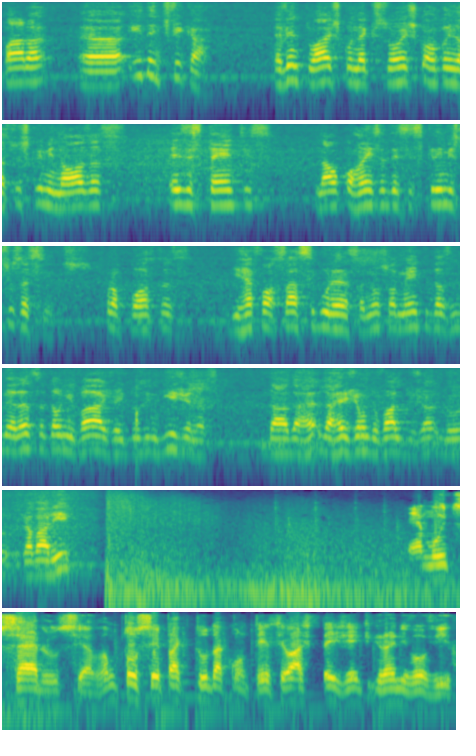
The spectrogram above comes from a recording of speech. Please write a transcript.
para uh, identificar eventuais conexões com organizações criminosas existentes na ocorrência desses crimes sucessivos. Propostas de reforçar a segurança, não somente das lideranças da Univaja e dos indígenas da, da, da região do Vale do, do Javari. É muito sério, Luciano. Vamos torcer para que tudo aconteça. Eu acho que tem gente grande envolvida.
